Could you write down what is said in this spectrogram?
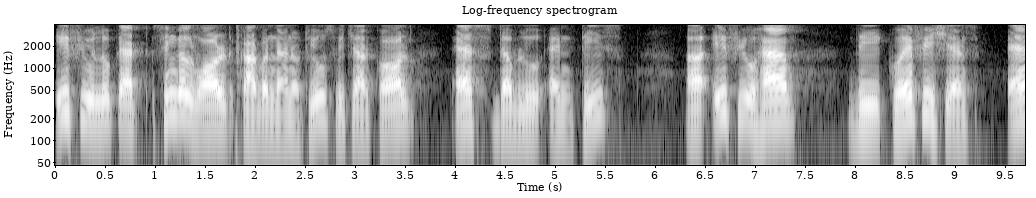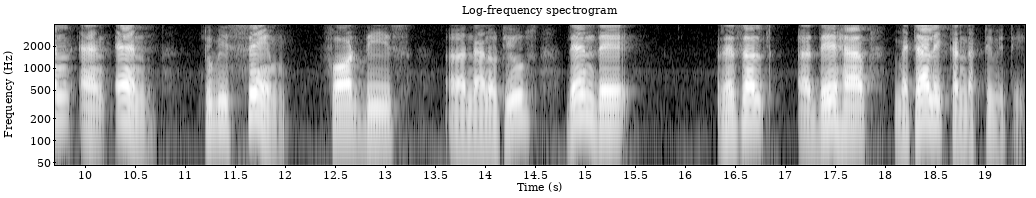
if you look at single walled carbon nanotubes which are called SWNTs. Uh, if you have the coefficients n and n to be same for these uh, nanotubes, then they result uh, they have metallic conductivity.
